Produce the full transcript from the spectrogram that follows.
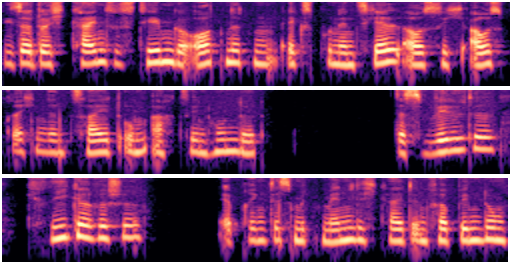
dieser durch kein System geordneten, exponentiell aus sich ausbrechenden Zeit um 1800. Das wilde, kriegerische, er bringt es mit Männlichkeit in Verbindung,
